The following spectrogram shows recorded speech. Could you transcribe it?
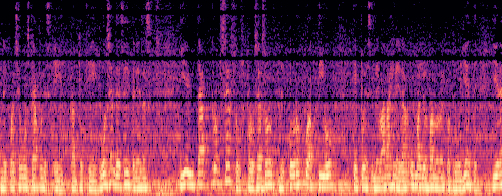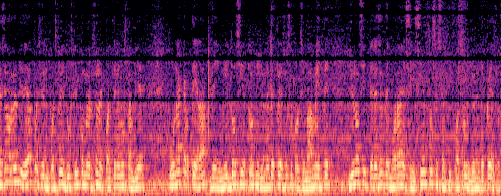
en el cual se busca pues eh, tanto que gocen de esos intereses y evitar procesos, procesos de cobro coactivo que pues le van a generar un mayor valor al contribuyente. Y en ese orden de ideas, pues el impuesto de industria y comercio, en el cual tenemos también una cartera de 1.200 millones de pesos aproximadamente y unos intereses de mora de 664 millones de pesos.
